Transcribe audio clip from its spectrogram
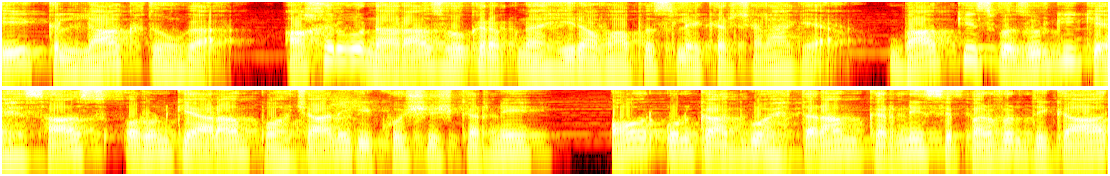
एक लाख दूँगा। आखिर वो नाराज़ होकर अपना हीरा वापस लेकर चला गया। बाप की इस बुजुर्गी के एहसास और उनके आराम पहुँचाने की कोशिश करने और उनका अदब एहतराम करने से परवरदिगार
